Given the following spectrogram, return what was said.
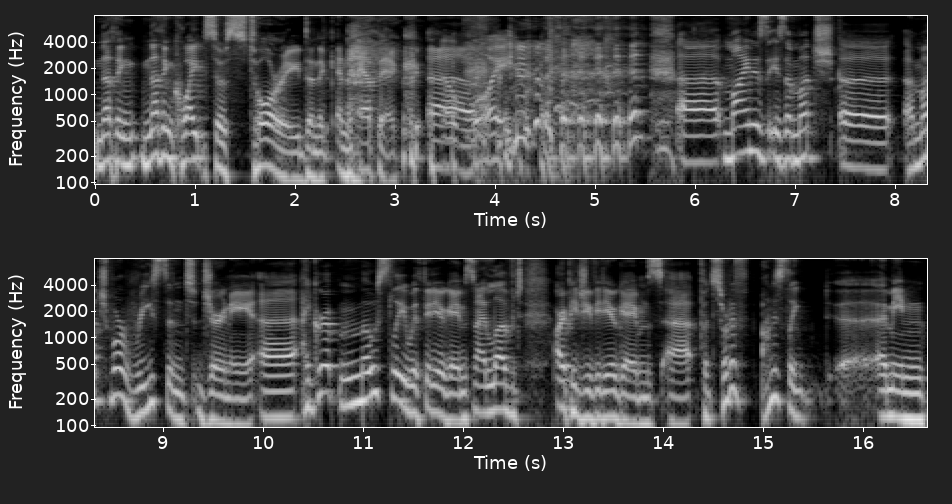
Nothing, nothing quite so storied and, and epic. Uh, Oh boy. mine is is a much uh, a much more recent journey. Uh, I grew up mostly with video games, and I loved RPG video games. Uh, but sort of honestly, uh, I mean,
